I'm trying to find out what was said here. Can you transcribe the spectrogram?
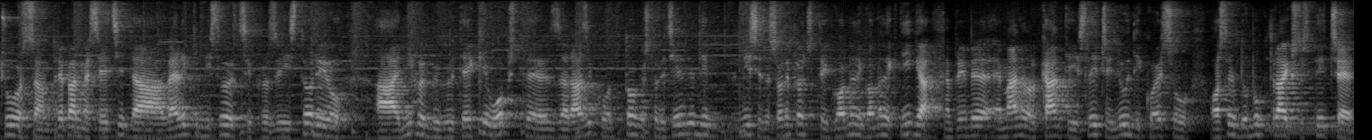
čuo sam pre par meseci da veliki mislilaci kroz istoriju, a njihove biblioteke uopšte, za razliku od toga što većina ljudi misli da su oni pročitali gomele gomele knjiga, na primjer Emanuel Kant i slični ljudi koji su ostavili dubog trajk što se tiče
